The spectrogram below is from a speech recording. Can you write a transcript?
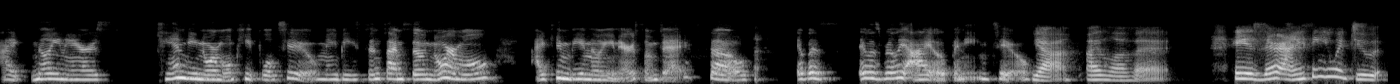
I millionaires can be normal people too. Maybe since I'm so normal, I can be a millionaire someday. So it was it was really eye opening too. Yeah, I love it. Hey, is there anything you would do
